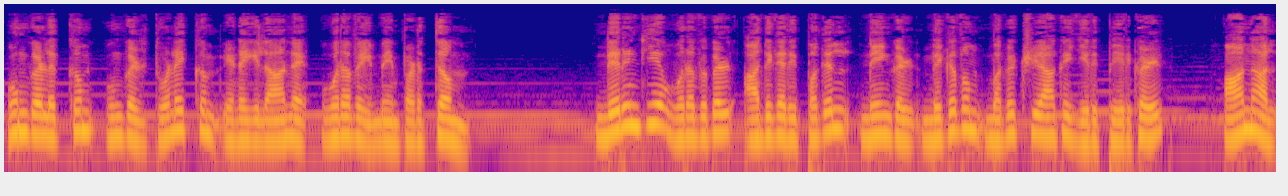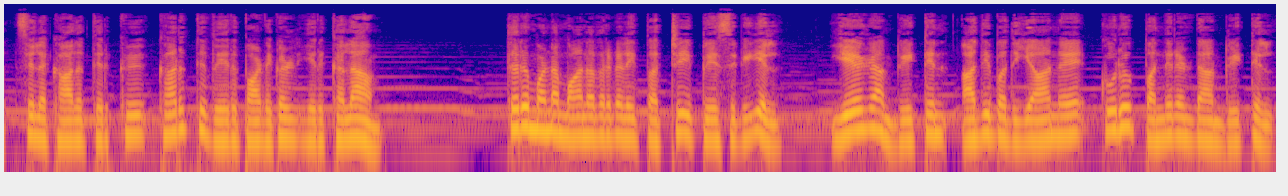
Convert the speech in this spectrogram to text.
உங்களுக்கும் உங்கள் துணைக்கும் இடையிலான உறவை மேம்படுத்தும். நெருங்கிய உறவுகள் அதிகரிப்பதில் நீங்கள் மிகவும் மகிழ்ச்சியாக இருப்பீர்கள். ஆனால் சில காலத்திற்கு கருத்து வேறுபாடுகள் இருக்கலாம். திருமணமானவர்களைப் பற்றி பேசுகையில் ஏழாம் வீட்டின் அதிபதியான குரு பன்னிரண்டாம் வீட்டில்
